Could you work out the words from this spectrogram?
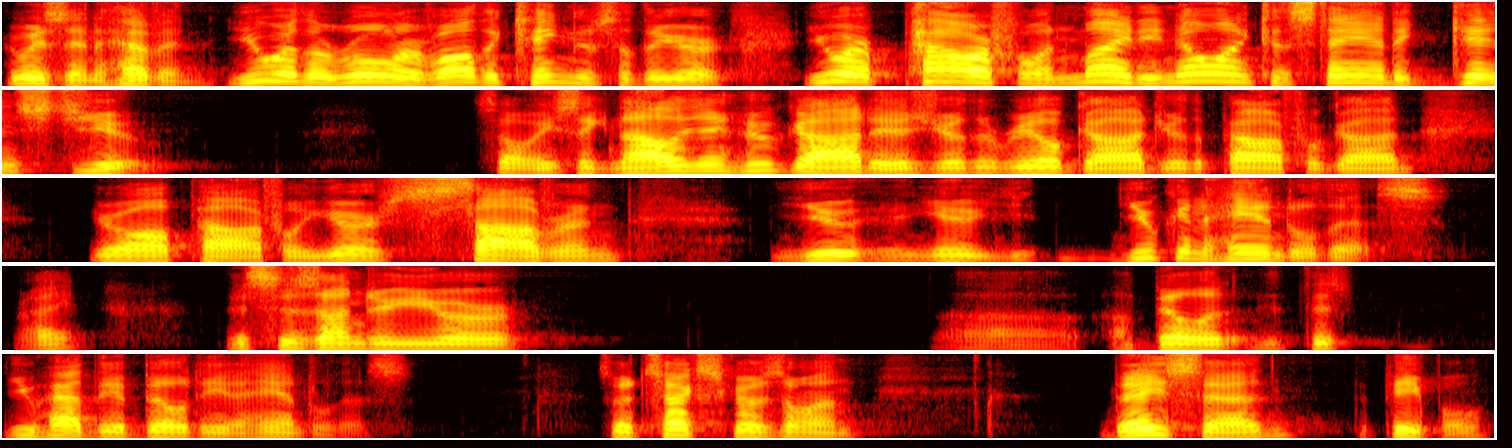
who is in heaven. You are the ruler of all the kingdoms of the earth. You are powerful and mighty. No one can stand against you. So he's acknowledging who God is. You're the real God. You're the powerful God. You're all powerful. You're sovereign. You, you, you can handle this, right? This is under your uh, ability. This, you have the ability to handle this. So the text goes on. They said, the people,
